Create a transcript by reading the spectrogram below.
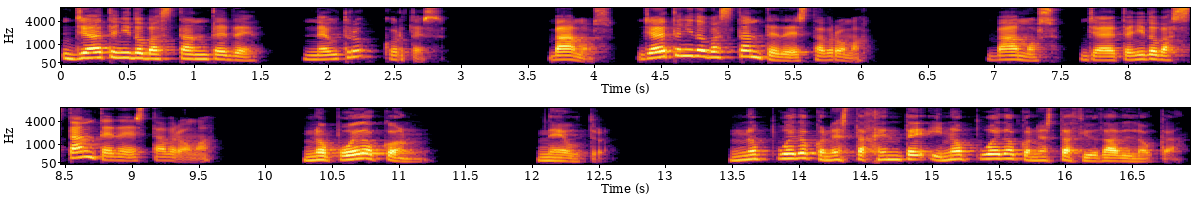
Ya he tenido bastante de. Neutro, cortés. Vamos, ya he tenido bastante de esta broma. Vamos, ya he tenido bastante de esta broma. No puedo con. Neutro. No puedo con esta gente y no puedo con esta ciudad loca.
